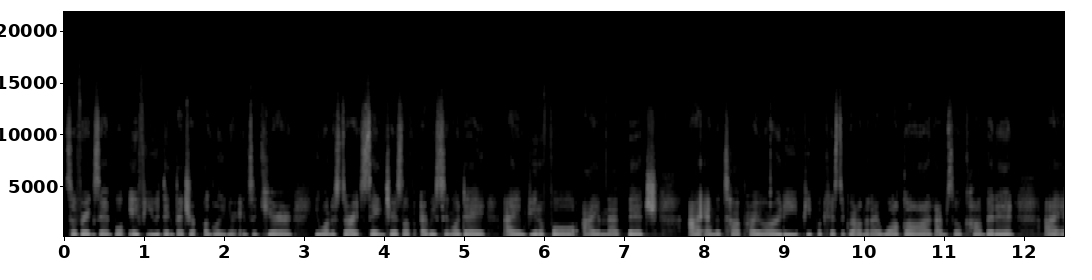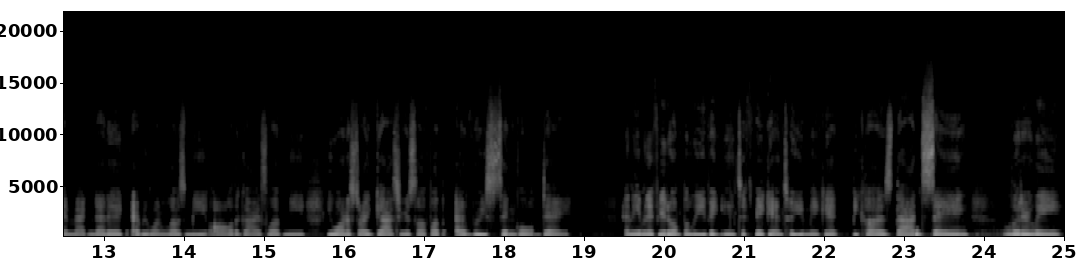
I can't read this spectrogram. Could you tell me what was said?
So, for example, if you think that you're ugly and you're insecure, you want to start saying to yourself every single day, I am beautiful, I am that bitch, I am the top priority, people kiss the ground that I walk on, I'm so confident, I am magnetic, everyone loves me, all the guys love me. You want to start gassing yourself up every single day. And even if you don't believe it, you need to fake it until you make it because that saying literally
